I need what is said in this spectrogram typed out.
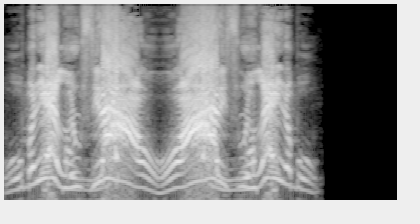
But yeah, Lucy, now, oh, that is relatable.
